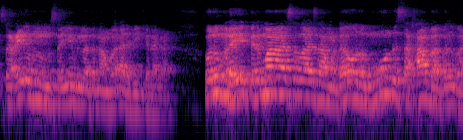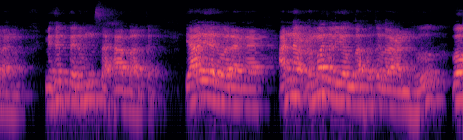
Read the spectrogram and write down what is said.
سعيد بن المسيب இல்லத நாம அறிவிக்கிறாங்க ஒரு முறை பெருமானார் ஸல்லல்லாஹு அலைஹி வஸல்லம் ஒரு மூன்று சஹாபாக்கள் வராங்க மிக பெரும் சஹாபாக்கள் யார் யார் வராங்க அண்ணா உமர் ரலியல்லாஹு தஆலா அன்ஹு வ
